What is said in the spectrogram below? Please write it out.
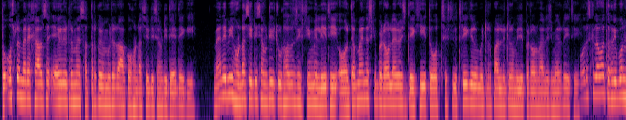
تو اس پہ میرے خیال سے ایک لیٹر میں ستر کلومیٹر آپ کو ہونڈا سٹی سیونٹی دے دے گی۔ میں نے بھی Honda C T seventy two thousand sixteen میں لی تھی اور جب میں نے اس کی پیٹرول ایوریج دیکھی تو سکسٹی تھری کلو میٹر پر لیٹر مجھے پیٹرول مائلیج مل رہی تھی۔ اور اس کے علاوہ تقریباً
